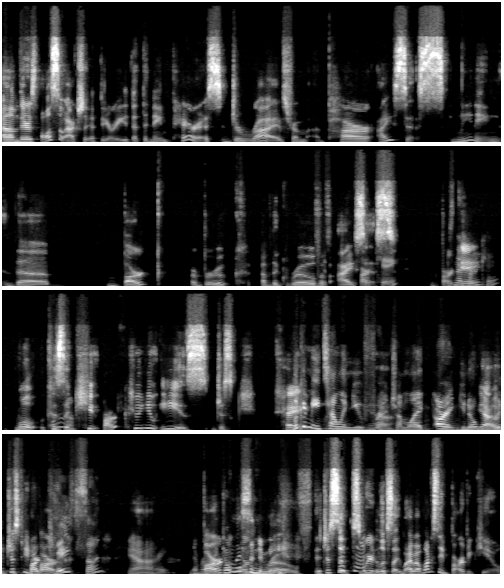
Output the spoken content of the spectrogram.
Um, there's also actually a theory that the name Paris derives from Par-Isis, meaning the bark or brook of the grove of Isis. Barke? Isn't Barke? that Barke? Well, because Ah, the Q Bark? Q U E is just K. Look at me telling you Yeah. French. I'm like, all right, you know Yeah, it what? would just be bark. Barquet, son. Yeah. All right. Never bark mind. Don't or listen to me. grove. It just looks weird. It looks like I, want to say barbecue.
